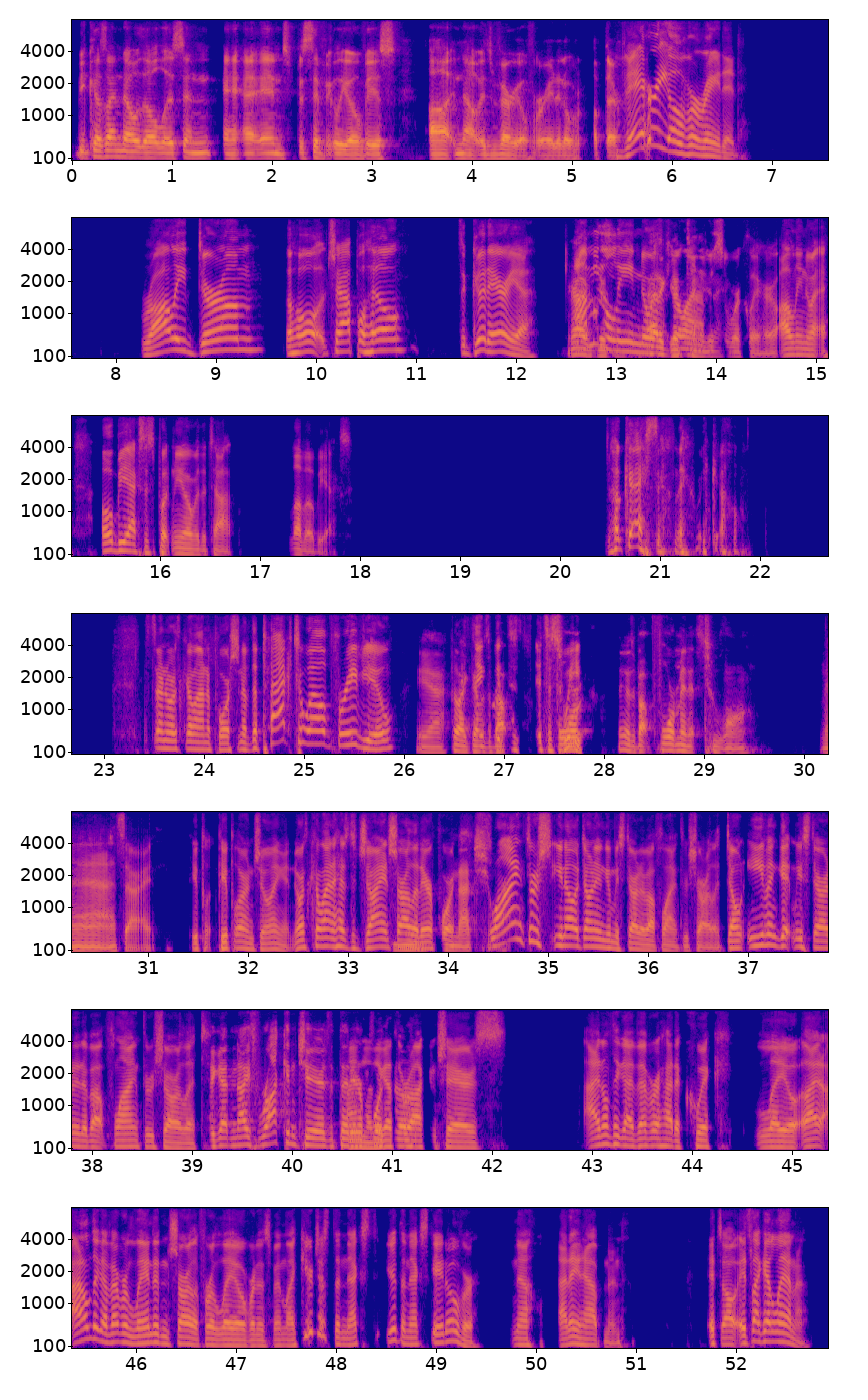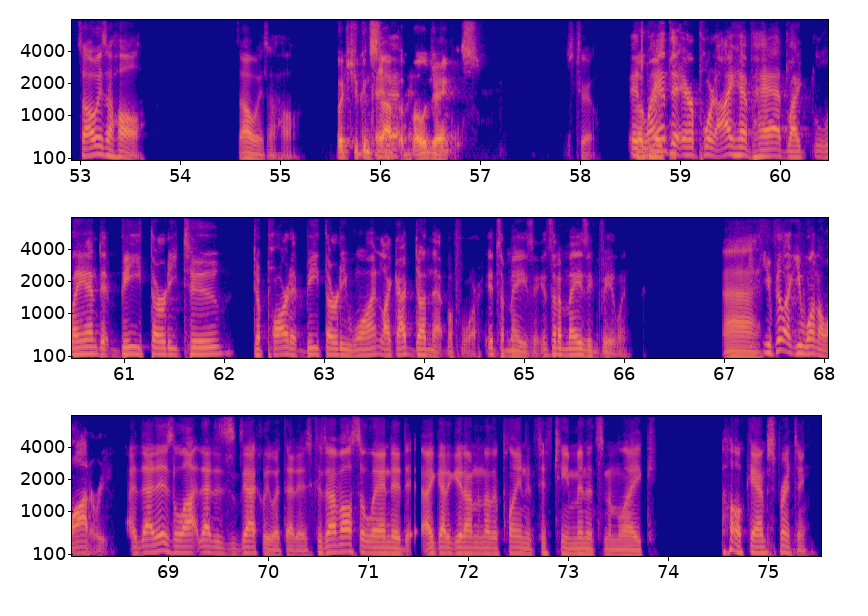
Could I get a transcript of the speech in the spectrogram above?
Because I know they'll listen and, and specifically Obvious. Uh, no, it's very overrated over up there. Very overrated. Raleigh, Durham, the whole Chapel Hill. It's a good area. I had I'm going to lean North a good Carolina just so we're clear here. I'll lean. OBX has put me over the top. Love OBX. Okay, so there we go. It's our North Carolina portion of the Pac-12 preview. Yeah, I feel like I that was about it's, it's a four, sweep. I think it was about four minutes too long. Nah, it's all right. People people are enjoying it. North Carolina has the giant Charlotte Mm, airport. Not sure. Flying through, you know? Don't even get me started about flying through Charlotte. Don't even get me started about flying through Charlotte. They got nice rocking chairs at that I know, airport. they got the rocking chairs. I don't think I've ever had a quick layover. I, I don't think I've ever landed in Charlotte for a layover and it's been like, you're just the next, you're the next gate over. No, that ain't happening. It's all, it's like Atlanta. It's always a haul. It's always a haul. But you can stop Yeah. at Bojangles. It's true. Atlanta airport, I have had like land at B thirty two, depart at B thirty one. Like I've done that before. It's amazing. It's an amazing feeling. Uh, You feel like you won the lottery. Uh, That is a lot. That is exactly what that is. Because I've also landed. I got to get on another plane in 15 minutes, and I'm like, oh, okay, I'm sprinting.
